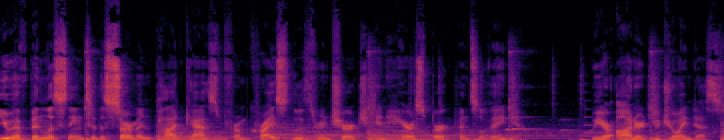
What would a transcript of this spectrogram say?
You have been listening to the Sermon Podcast from Christ Lutheran Church in Harrisburg, Pennsylvania. We are honored you joined us.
